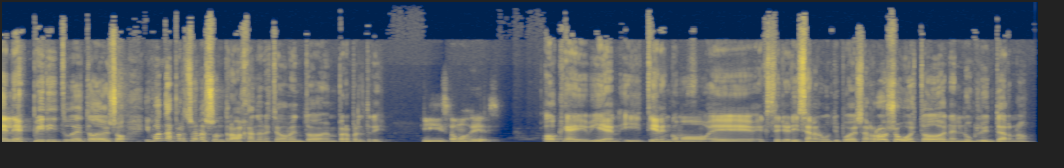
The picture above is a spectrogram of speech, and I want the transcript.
el espíritu de todo eso. ¿Y cuántas personas son trabajando en este momento en Purple Tree? Y somos 10. Ok, bien. ¿Y tienen como eh, exteriorizan algún tipo de desarrollo o es todo en el núcleo interno?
